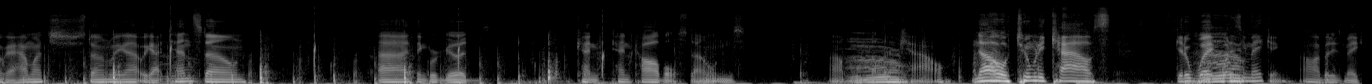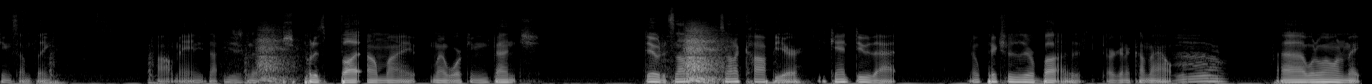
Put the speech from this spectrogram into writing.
Okay, how much stone we got? We got 10 stone. Uh, I think we're good. 10, 10 cobblestones. Oh, mother cow. No, too many cows. Get away. What is he making? Oh, I bet he's making something. Oh man, he's not. He's just gonna just put his butt on my my working bench. Dude, it's not. A, it's not a copier. You can't do that. No pictures of your butt are gonna come out. Uh, what do I want to make?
